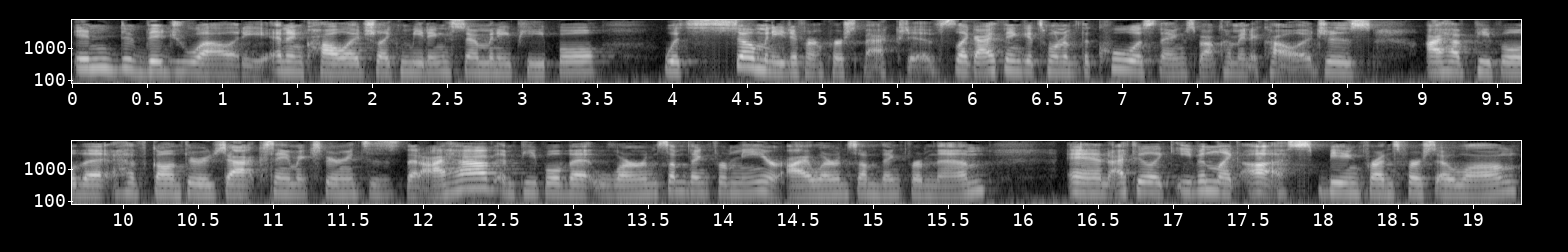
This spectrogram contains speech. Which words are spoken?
individuality and in college like meeting so many people with so many different perspectives. Like I think it's one of the coolest things about coming to college is I have people that have gone through exact same experiences that I have and people that learn something from me or I learn something from them. And I feel like even like us being friends for so long,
